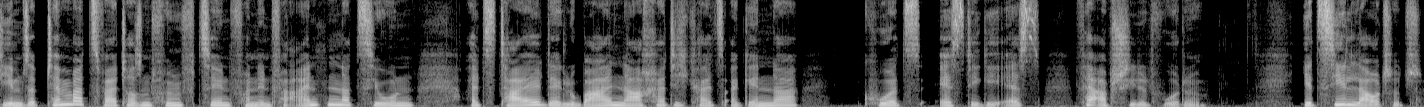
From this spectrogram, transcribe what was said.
die im September 2015 von den Vereinten Nationen als Teil der globalen Nachhaltigkeitsagenda kurz SDGs verabschiedet wurde. Ihr Ziel lautet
